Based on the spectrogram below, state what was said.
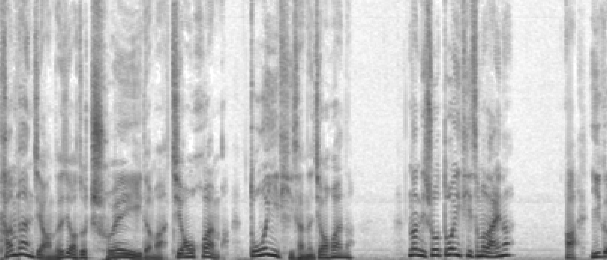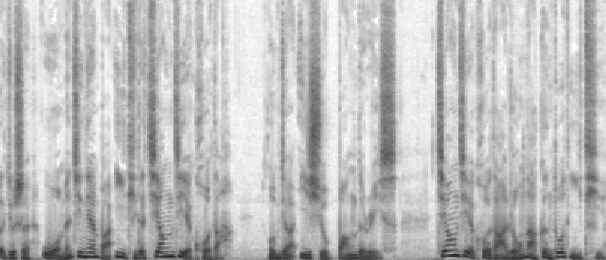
谈判讲的叫做 trade 嘛，交换嘛，多一体才能交换呢。那你说多一体怎么来呢？啊，一个就是我们今天把议题的疆界扩大，我们叫 issue boundaries，疆界扩大，容纳更多的议题。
